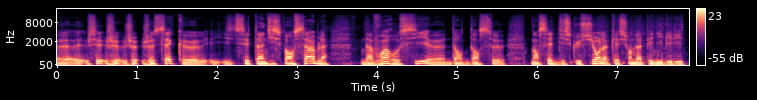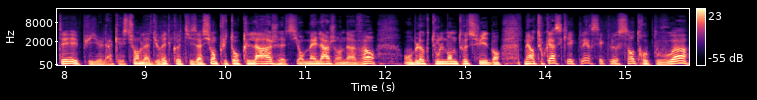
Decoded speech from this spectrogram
euh, je, sais que c'est indispensable d'avoir aussi euh, dans, dans, ce, dans cette discussion la question de la pénibilité et puis la question de la durée de cotisation plutôt que l'âge. Si on met l'âge en avant, on bloque tout le monde tout de suite. Bon, mais en tout cas, ce qui est clair, c'est que le centre au pouvoir,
